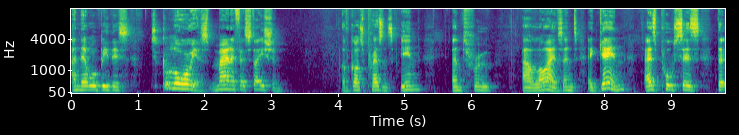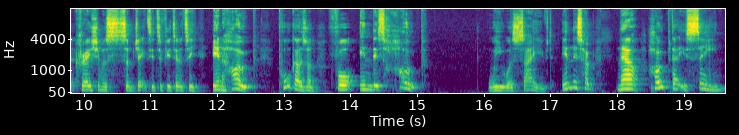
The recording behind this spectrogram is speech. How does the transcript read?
and there will be this glorious manifestation of God's presence in and through our lives. And again, as Paul says that creation was subjected to futility in hope, Paul goes on, for in this hope we were saved. In this hope. Now, hope that is seen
